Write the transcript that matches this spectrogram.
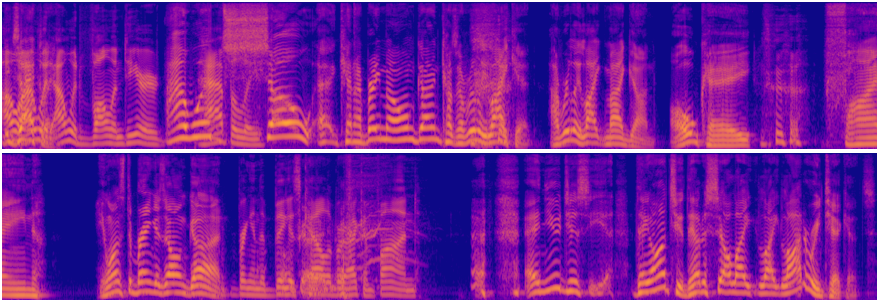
Oh, exactly. I would I would volunteer I would happily. so. Uh, can I bring my own gun? Because I really like it. I really like my gun. Okay, fine. He wants to bring his own gun, Bringing the biggest Okay. caliber I can find. and you just they ought to. They ought to sell like like lottery tickets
